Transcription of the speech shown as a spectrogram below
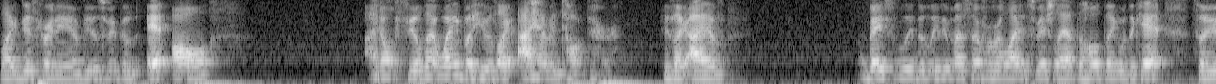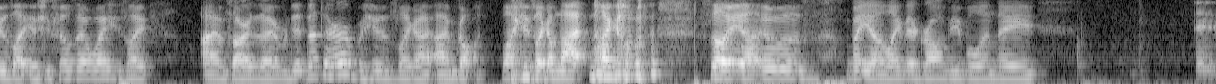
like discrediting abuse victims at all. I don't feel that way, but he was like, I haven't talked to her. He's like, I have basically deleted myself from her life, especially after the whole thing with the cat. So he was like, if she feels that way, he's like, I'm sorry that I ever did that to her, but he was like, I, I'm gone. Like he's like, I'm not. Like I'm. so yeah, it was. But yeah, like they're grown people and they. It,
